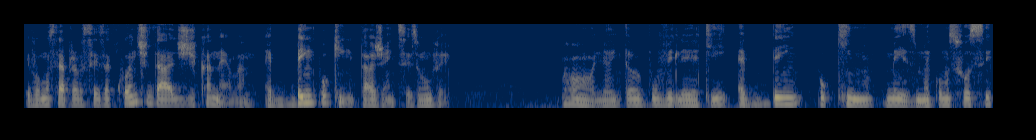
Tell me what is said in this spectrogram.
Eu vou mostrar para vocês a quantidade de canela. É bem pouquinho, tá, gente? Vocês vão ver. Olha, então eu polvilhei aqui, é bem pouquinho mesmo. É como se fosse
